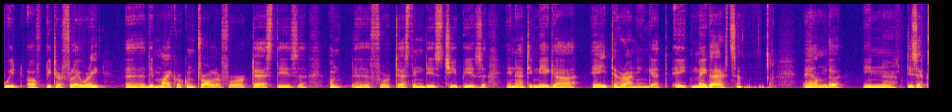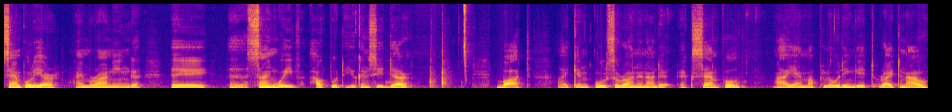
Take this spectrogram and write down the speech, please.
with of Peter Fleury. Uh, the microcontroller for test is uh, on uh, for testing this chip is an ATmega 8 running at 8 megahertz. And uh, in this example here I'm running a, a sine wave output you can see there. But I can also run another example I am uploading it right now.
